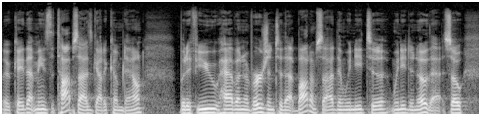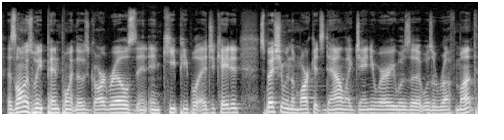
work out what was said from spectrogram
Okay, that means the top side's got to come down. But if you have an aversion to that bottom side, then we need to we need to know that. So as long as we pinpoint those guardrails and, and keep people educated, especially when the market's down, like January was a was a rough month.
